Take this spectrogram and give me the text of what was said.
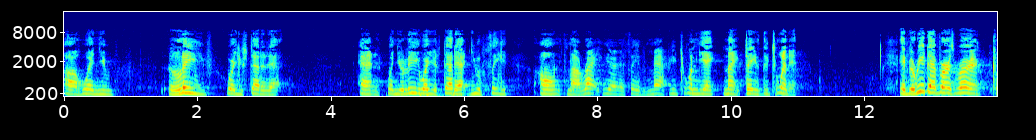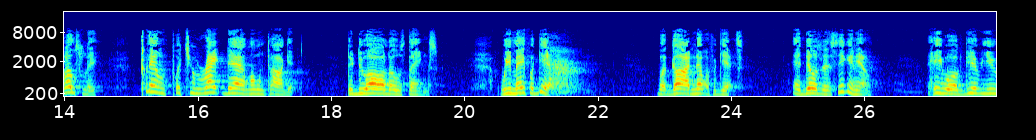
uh, when you leave where you studied at. And when you leave where you study at, you see on my right here, it says Matthew 28, 19 through 20. If you read that verse very closely, Clem puts you right there on target to do all those things. We may forget, but God never forgets. And those that are seeking Him, He will give you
